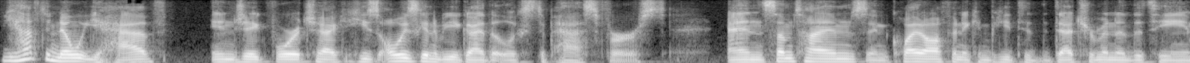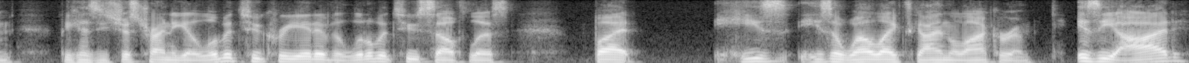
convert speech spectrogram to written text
you have to know what you have in Jake Voracek. He's always going to be a guy that looks to pass first. And sometimes and quite often it can be to the detriment of the team because he's just trying to get a little bit too creative, a little bit too selfless. But he's he's a well liked guy in the locker room. Is he odd?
